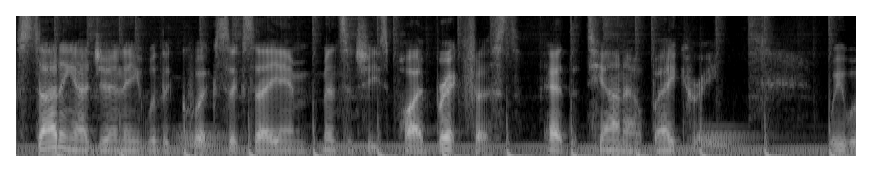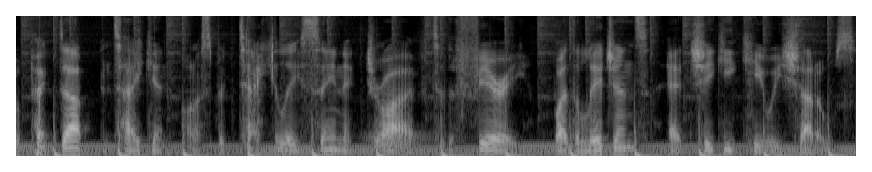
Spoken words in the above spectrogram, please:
Starting our journey with a quick 6am mince and cheese pie breakfast at the Te Bakery, we were picked up and taken on a spectacularly scenic drive to the ferry by the legends at Cheeky Kiwi Shuttles.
